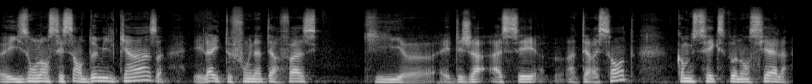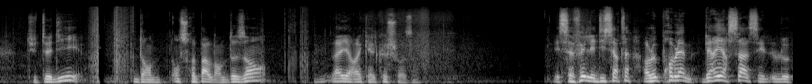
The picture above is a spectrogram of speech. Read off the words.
euh, ils ont lancé ça en 2015, et là, ils te font une interface qui euh, est déjà assez intéressante. Comme c'est exponentiel, tu te dis, on se reparle dans deux ans, là, il y aura quelque chose. Et ça fait les dissertations. Alors le problème, derrière ça, c'est le,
